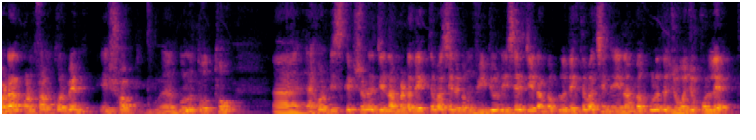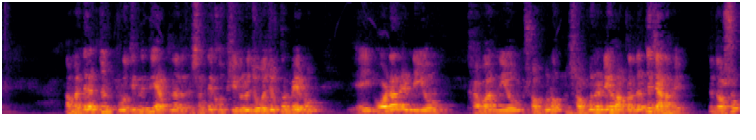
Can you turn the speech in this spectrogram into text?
অর্ডার কনফার্ম করবেন এই সব আহ, গুলো তথ্য এখন ডিসক্রিপশনে যে নাম্বারটা দেখতে পাচ্ছেন এবং ভিডিও নিচে যে নাম্বারগুলো দেখতে পাচ্ছেন এই নাম্বারগুলোতে যোগাযোগ করলে আমাদের একজন প্রতিনিধি আপনার সাথে খুব শীঘ্রই যোগাযোগ করবে এবং এই অর্ডারের নিয়ম খাবার নিয়ম সবগুলো সবগুলো নিয়ম আপনাদেরকে জানাবে। দর্শক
